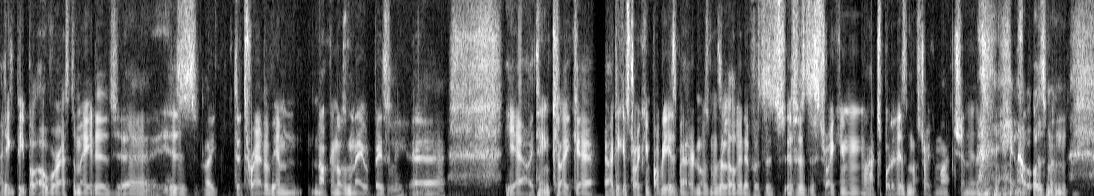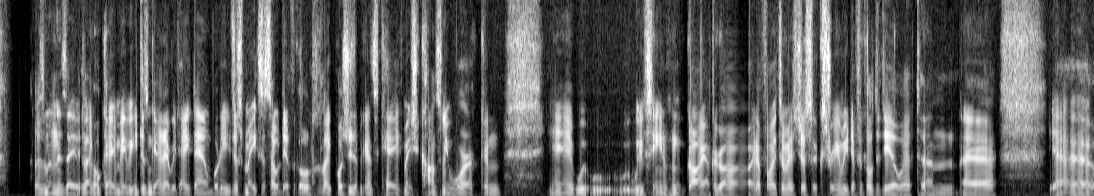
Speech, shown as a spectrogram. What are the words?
I think people overestimated uh, his like the threat of him knocking Usman out. Basically, uh, yeah, I think like uh, I think his striking probably is better than Usman's a little bit if it's if it's a striking match, but it isn't a striking match, and you know Usman. Usman is a, like okay, maybe he doesn't get every takedown, but he just makes it so difficult. Like pushes up against the cage, makes you constantly work, and yeah, we, we, we've seen from guy after guy that fights him, it's just extremely difficult to deal with, and uh, yeah, uh,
